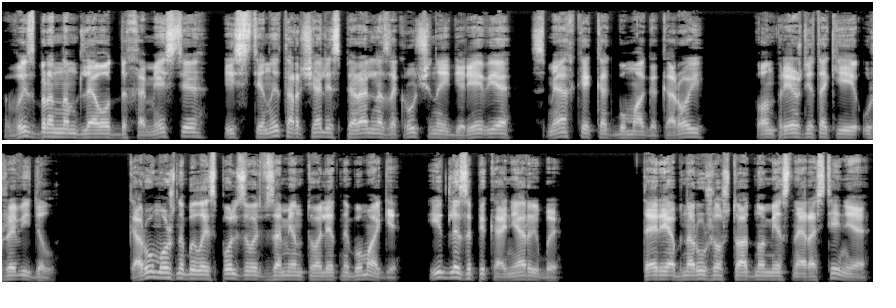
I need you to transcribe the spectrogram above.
В избранном для отдыха месте из стены торчали спирально закрученные деревья с мягкой, как бумага, корой, он прежде такие уже видел. Кору можно было использовать взамен туалетной бумаги и для запекания рыбы. Терри обнаружил, что одно местное растение,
